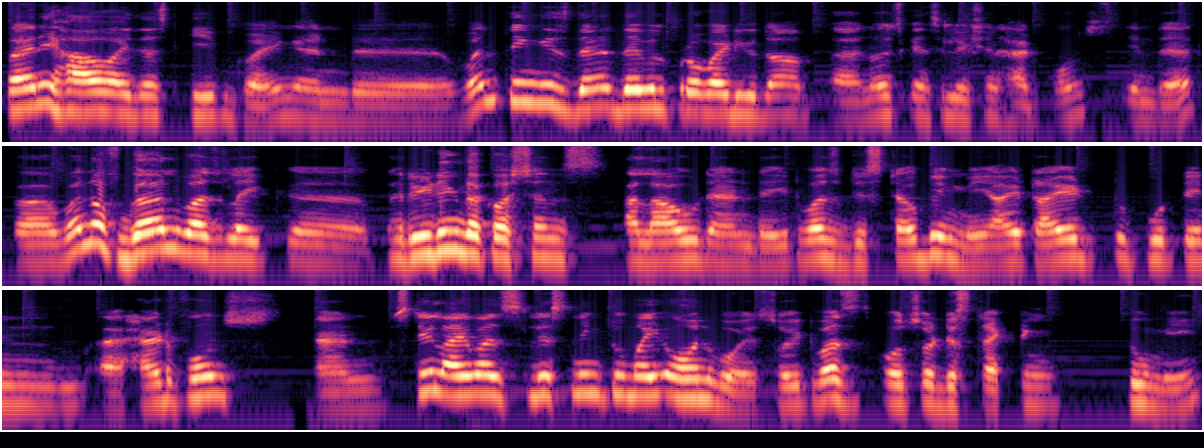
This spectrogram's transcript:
So anyhow i just keep going and uh, one thing is that they will provide you the uh, noise cancellation headphones in there. Uh, one of girl was like uh, reading the questions aloud and it was disturbing me. I tried to put in headphones and still i was listening to my own voice. So it was also distracting to me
